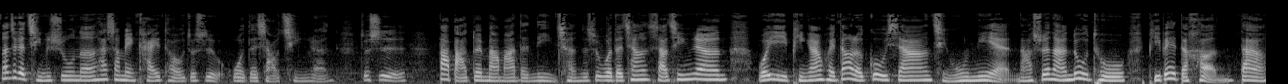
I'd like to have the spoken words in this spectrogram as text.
那这个情书呢，它上面开头就是我的小情人，就是爸爸对妈妈的昵称，就是我的枪小情人，我已平安回到了故乡，请勿念。那虽然路途疲惫的很，但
